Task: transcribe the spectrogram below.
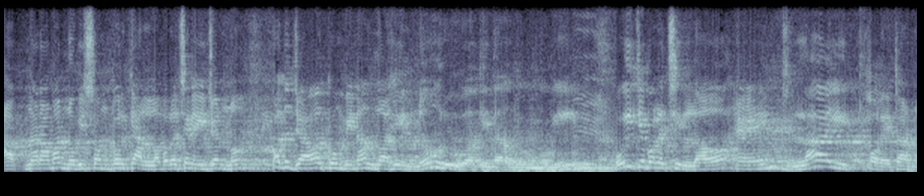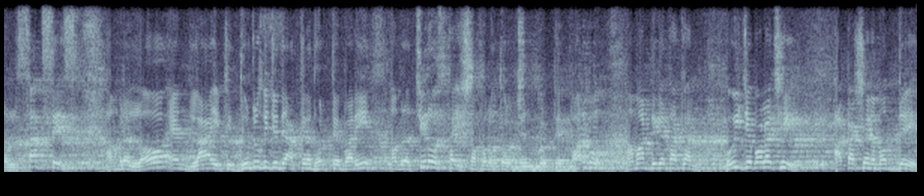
আপনার আমার নবী সম্পর্কে আল্লাহ বলেছেন এই জন্য কত জাহাকুম মিনাল্লাহি নূরু ওয়া কিতাবুম মুবিন। ওই যে বলেছি, law and light for eternal success আমরা ল এন্ড লাইট দুটোকে যদি আঁকড়ে ধরতে পারি, আমরা চিরস্থায়ী সফলতা অর্জন করতে পারব। আমার দিকে তাকান। ওই যে বলেছি, আকাশের মধ্যে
